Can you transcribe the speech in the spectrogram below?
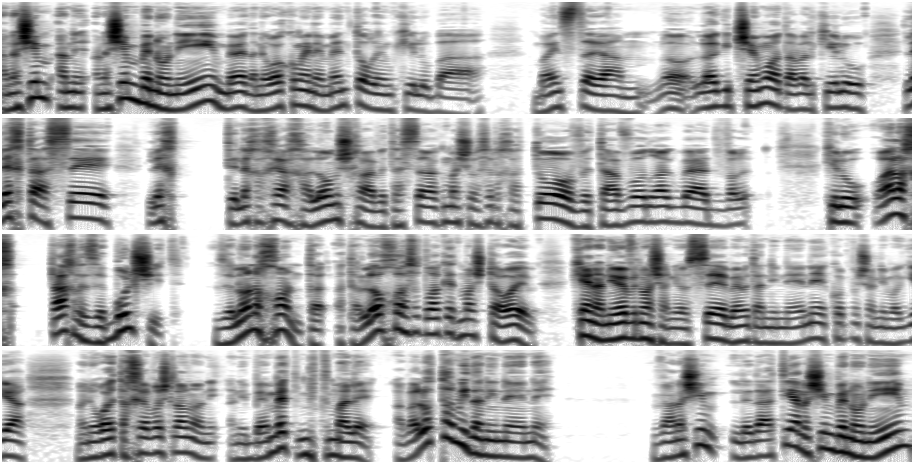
אנשים, אנשים בינוניים, באמת, אני רואה כל מיני מנטורים, כאילו, ב, באינסטגרם, לא, לא אגיד שמות, אבל כאילו, לך תעשה, לך תלך אחרי החלום שלך ותעשה רק מה שעושה לך טוב, ותעבוד רק בדברים, כאילו, וואלה, תכל'ס, זה בולשיט. זה לא נכון, אתה, אתה לא יכול לעשות רק את מה שאתה אוהב. כן, אני אוהב את מה שאני עושה, באמת אני נהנה כל פעם שאני מגיע ואני רואה את החבר'ה שלנו, אני, אני באמת מתמלא, אבל לא תמיד אני נהנה. ואנשים, לדעתי, אנשים בינוניים,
